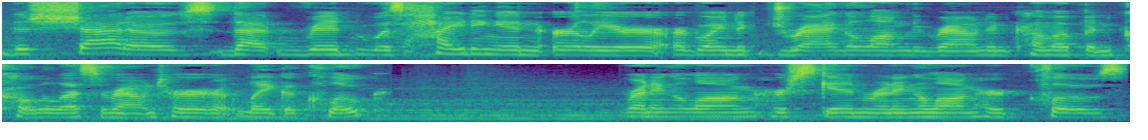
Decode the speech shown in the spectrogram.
The shadows that Rid was hiding in earlier are going to drag along the ground and come up and coalesce around her like a cloak, running along her skin, running along her clothes,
